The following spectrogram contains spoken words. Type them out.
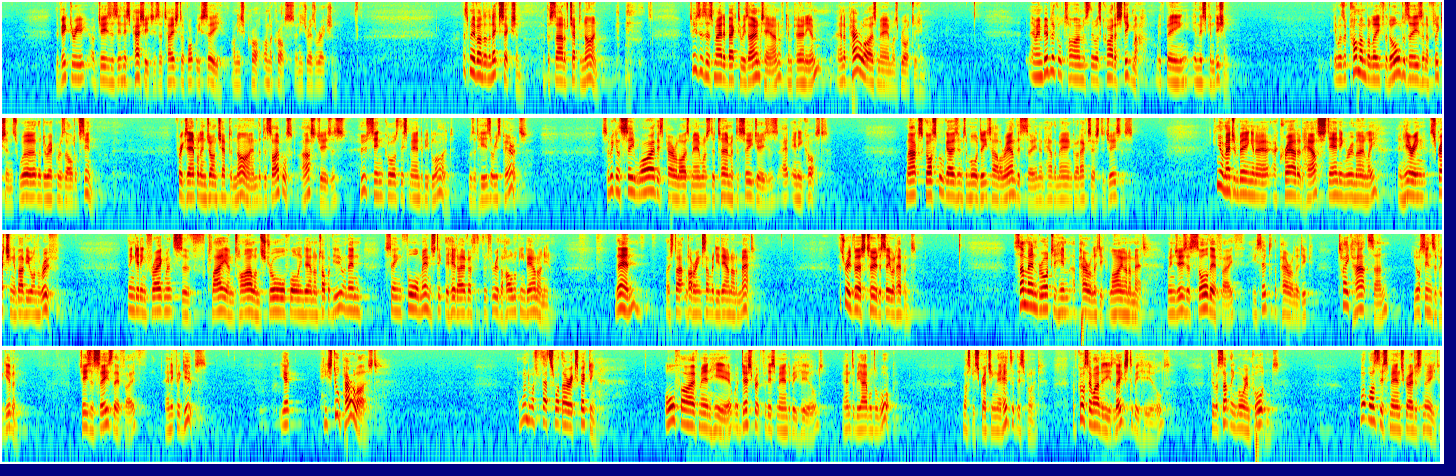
The victory of Jesus in this passage is a taste of what we see on, his cro- on the cross and his resurrection. Let's move on to the next section at the start of chapter 9. Jesus has made it back to his own town of Capernaum, and a paralysed man was brought to him. Now, in biblical times, there was quite a stigma with being in this condition. It was a common belief that all disease and afflictions were the direct result of sin. For example, in John chapter 9, the disciples asked Jesus, Whose sin caused this man to be blind? Was it his or his parents? So we can see why this paralysed man was determined to see Jesus at any cost. Mark's gospel goes into more detail around this scene and how the man got access to Jesus. Can you imagine being in a, a crowded house, standing room only, and hearing scratching above you on the roof? Then getting fragments of clay and tile and straw falling down on top of you, and then seeing four men stick their head over th- through the hole looking down on you. Then they start lowering somebody down on a mat. Let's read verse 2 to see what happens. Some men brought to him a paralytic lying on a mat. When Jesus saw their faith, he said to the paralytic, Take heart, son, your sins are forgiven. Jesus sees their faith and he forgives. Yet he's still paralysed. I wonder if that's what they were expecting. All five men here were desperate for this man to be healed and to be able to walk. Must be scratching their heads at this point. Of course, they wanted his legs to be healed, but there was something more important. What was this man's greatest need?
